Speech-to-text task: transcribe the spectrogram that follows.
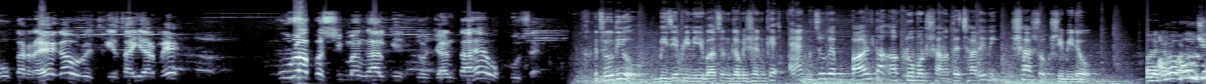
होकर रहेगा और इस एस में पूरा पश्चिम बंगाल की जो जनता है वो खुश है যদিও বিজেপি নির্বাচন কমিশনকে একযোগে পাল্টা আক্রমণ শানাতে ছাড়েনি শাসক শিবিরও আমরা বলছি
